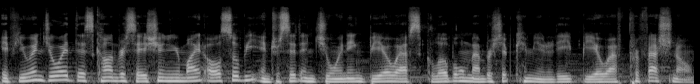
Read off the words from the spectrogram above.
If you enjoyed this conversation, you might also be interested in joining BOF's global membership community, BOF Professional.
